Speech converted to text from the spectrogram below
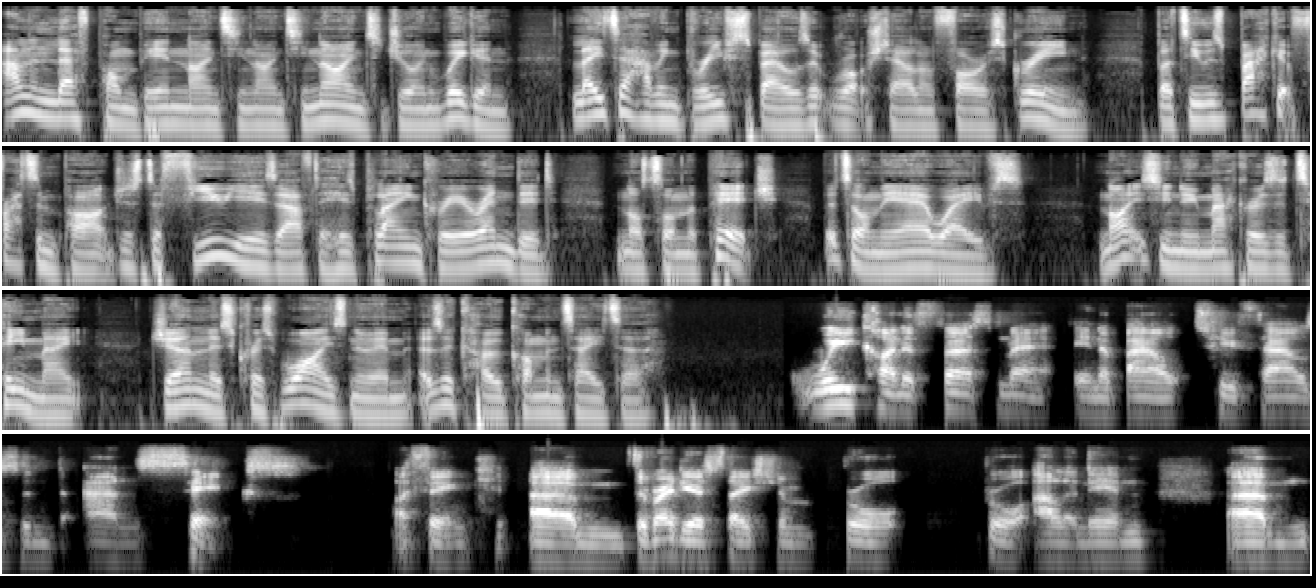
Alan left Pompey in 1999 to join Wigan, later having brief spells at Rochdale and Forest Green, but he was back at Fratton Park just a few years after his playing career ended, not on the pitch, but on the airwaves. Knightsey knew Macca as a teammate, journalist Chris Wise knew him as a co commentator. We kind of first met in about 2006, I think. Um, the radio station brought brought Alan in. Um,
